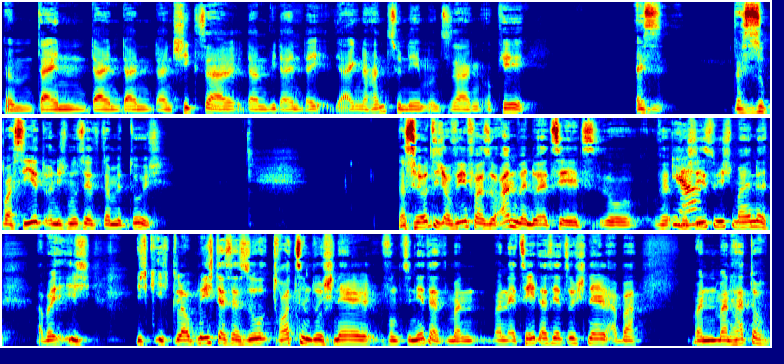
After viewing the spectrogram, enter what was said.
ähm, dein, dein, dein, dein Schicksal dann wieder in die, die eigene Hand zu nehmen und zu sagen, okay, es, das ist so passiert und ich muss jetzt damit durch. Das hört sich auf jeden Fall so an, wenn du erzählst. So, ja. verstehst du, wie ich meine? Aber ich, ich, ich glaube nicht, dass das so trotzdem so schnell funktioniert hat. Man, man erzählt das jetzt so schnell, aber man, man hat doch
